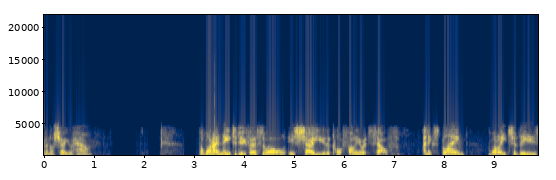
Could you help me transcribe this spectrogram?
and I'll show you how. But what I need to do first of all is show you the portfolio itself and explain what each of these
